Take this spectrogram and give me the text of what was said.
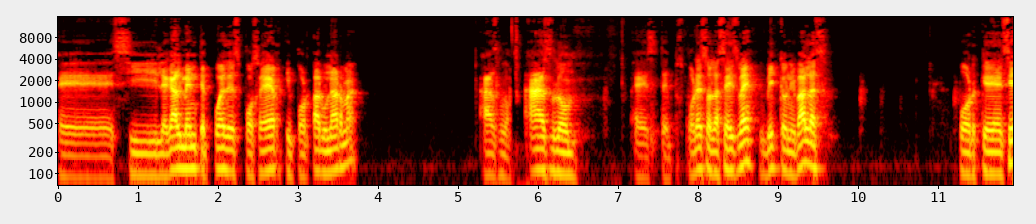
eh, si legalmente puedes poseer y portar un arma, hazlo, hazlo. Este, pues por eso la 6B, Bitcoin y balas. Porque sí,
